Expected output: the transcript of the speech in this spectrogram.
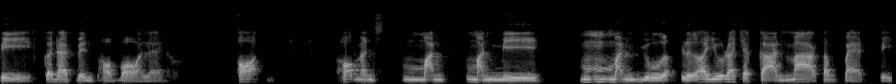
ปีก็ได้เป็นผอบอแล้ว เพราะ เพราะมันมันมันมีมันอยู่เหลืออายุราชการมากตั้งแปดปี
